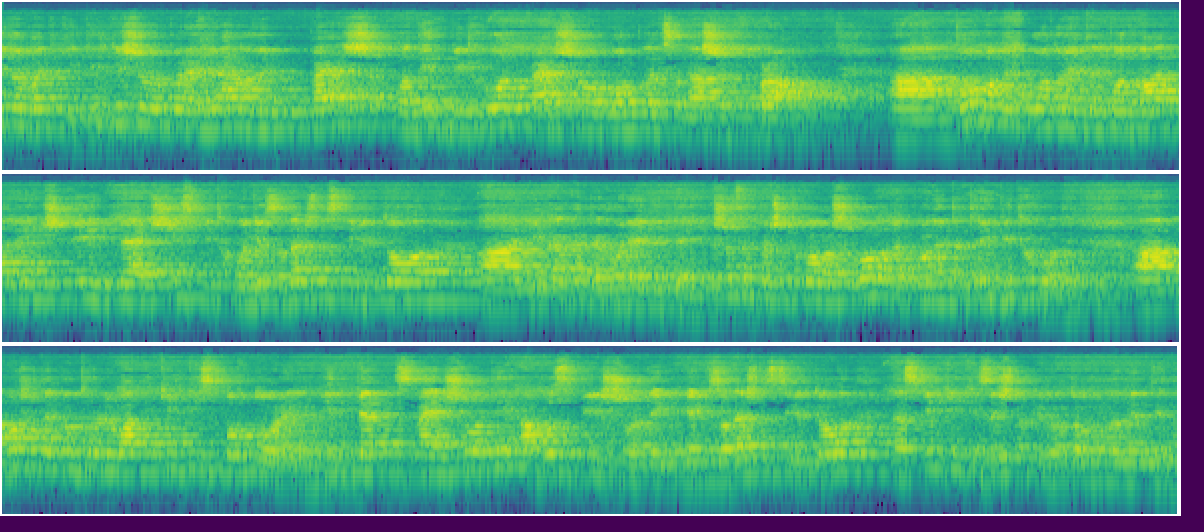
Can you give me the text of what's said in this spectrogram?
Та батьки, тільки що ви переглянули перш, один підход першого комплексу наших вправ. А дома виконуєте по 2, 3, 4, 5, 6 підходів, в залежності від того, яка категорія дітей. Якщо це початкова школа, виконуєте 3 підходи. Можете контролювати кількість повторень, від 5 зменшувати або збільшувати, як в залежності від того, наскільки фізично підготовлена дитина.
